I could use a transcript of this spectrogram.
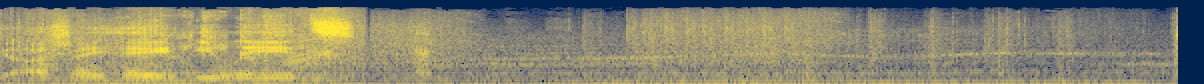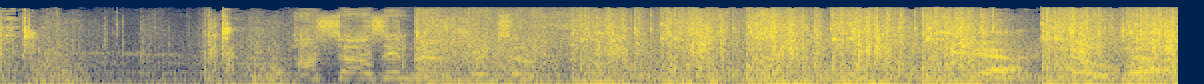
gosh, I hate We can't go elites. Hostiles inbound, Crimson. Yeah, no duh.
